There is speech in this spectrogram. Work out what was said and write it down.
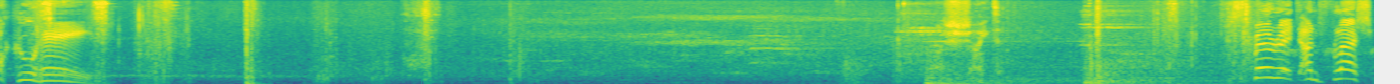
Nokuhei! Oh, shite. Spirit and flesh,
